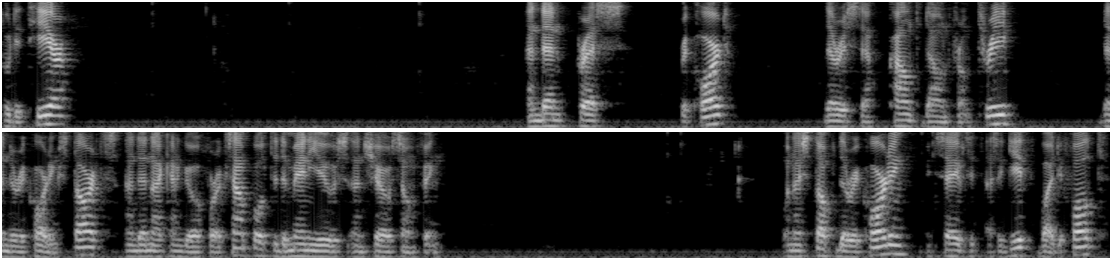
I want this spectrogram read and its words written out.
put it here and then press record. There is a countdown from three. Then the recording starts and then I can go, for example, to the menus and show something. When I stop the recording, it saves it as a GIF by default.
